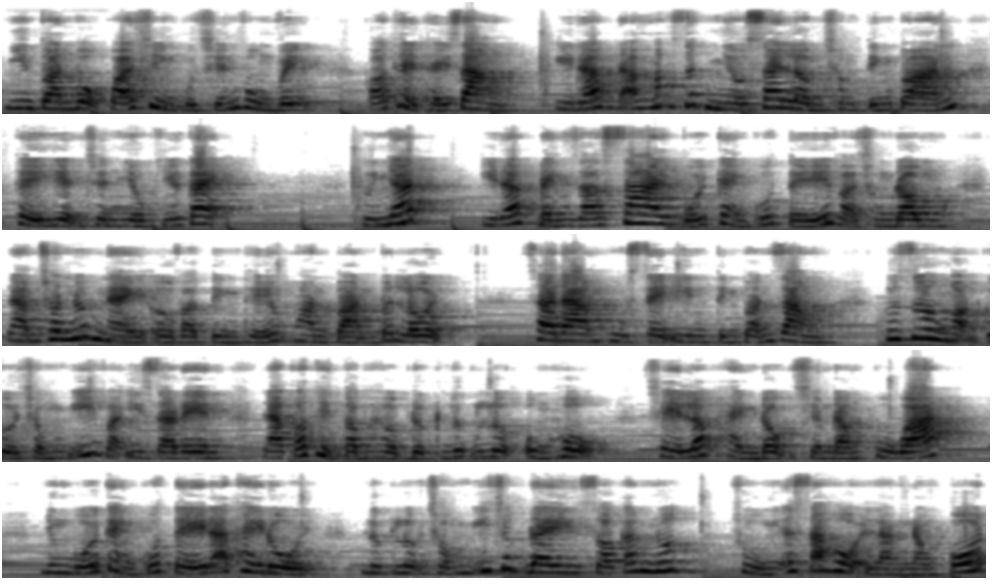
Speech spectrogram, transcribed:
nhìn toàn bộ quá trình của chiến vùng vịnh, có thể thấy rằng Iraq đã mắc rất nhiều sai lầm trong tính toán, thể hiện trên nhiều khía cạnh. Thứ nhất, Iraq đánh giá sai bối cảnh quốc tế và Trung Đông, làm cho nước này ở vào tình thế hoàn toàn bất lợi. Saddam Hussein tính toán rằng cứ dương ngọn cờ chống Mỹ và Israel là có thể tập hợp được lực lượng ủng hộ, che lấp hành động chiếm đóng Kuwait. Nhưng bối cảnh quốc tế đã thay đổi, lực lượng chống Mỹ trước đây do các nước chủ nghĩa xã hội làm nòng cốt,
